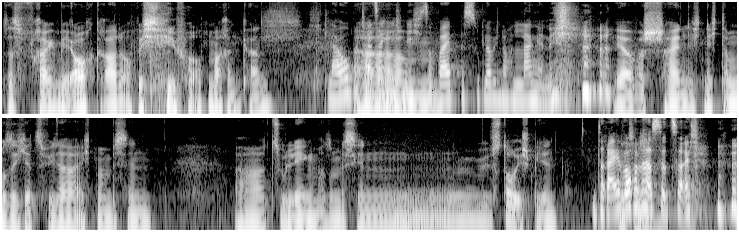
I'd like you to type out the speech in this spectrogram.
das frage ich mich auch gerade, ob ich die überhaupt machen kann. Ich glaube tatsächlich ähm, nicht. So weit bist du, glaube ich, noch lange nicht. ja, wahrscheinlich nicht. Da muss ich jetzt wieder echt mal ein bisschen äh, zulegen, mal so ein bisschen Story spielen. Drei Wochen hast du Zeit. Ja,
